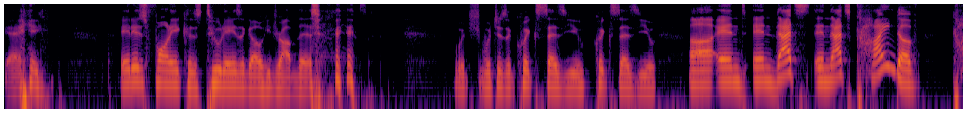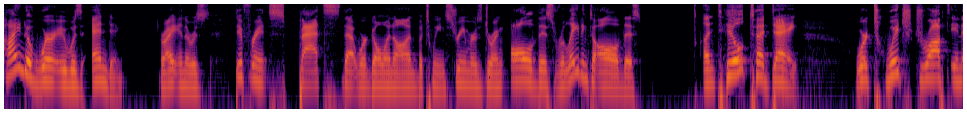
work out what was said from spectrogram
it is funny because two days ago he dropped this, which which is a quick says you, quick says you, uh, and and that's and that's kind of kind of where it was ending, right? And there was different spats that were going on between streamers during all of this, relating to all of this, until today, where Twitch dropped an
